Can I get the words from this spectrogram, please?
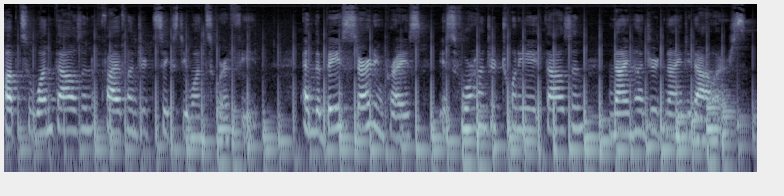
up to 1,561 square feet and the base starting price is $428,990.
